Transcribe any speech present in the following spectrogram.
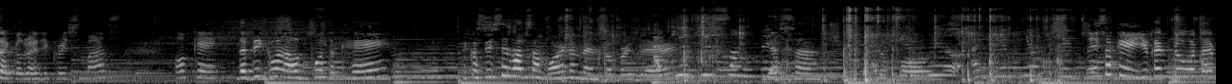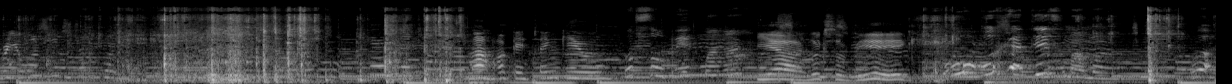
Like already Christmas. Okay, the big one I'll put, okay? Because we still have some ornaments over I there. give you something. Just uh, put the I give you, I give you It's okay, you can do whatever you want. Ah, okay, thank you. Looks so big, Mama. Yeah, it looks so big. Oh, look at this, Mama. Look.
